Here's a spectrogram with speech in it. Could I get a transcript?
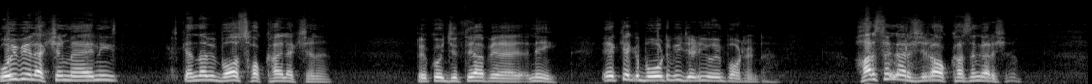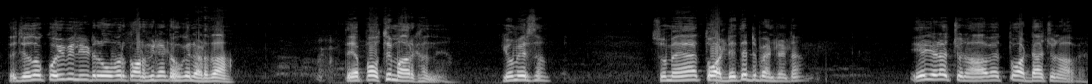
ਕੋਈ ਵੀ ਇਲੈਕਸ਼ਨ ਮੈਂ ਇਹ ਨਹੀਂ ਕਹਿੰਦਾ ਵੀ ਬਹੁਤ ਸੌਖਾ ਇਲੈਕਸ਼ਨ ਹੈ, ਵੀ ਕੋਈ ਜਿੱਤਿਆ ਪਿਆ ਹੈ, ਨਹੀਂ। ਇੱਕ ਇੱਕ ਵੋਟ ਵੀ ਜਿਹੜੀ ਉਹ ਇੰਪੋਰਟੈਂਟ ਹੈ। ਹਰ ਸੰਘਰਸ਼ ਜਿਹੜਾ ਔਖਾ ਸੰਘਰਸ਼ ਹੈ। ਤੇ ਜਦੋਂ ਕੋਈ ਵੀ ਲੀਡਰ ਓਵਰ ਕੌਨਫੀਡੈਂਟ ਹੋ ਕੇ ਲੜਦਾ, ਤੇ ਆਪਾਂ ਉੱਥੇ ਮਾਰ ਖਾਂਦੇ ਆ ਕਿਉਂ ਮੇਰੇ ਸਾਹਿਬ? ਸੋ ਮੈਂ ਤੁਹਾਡੇ ਤੇ ਡਿਪੈਂਡੈਂਟ ਆ ਇਹ ਜਿਹੜਾ ਚੁਣਾਵ ਹੈ, ਤੁਹਾਡਾ ਚੁਣਾਵ ਹੈ।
